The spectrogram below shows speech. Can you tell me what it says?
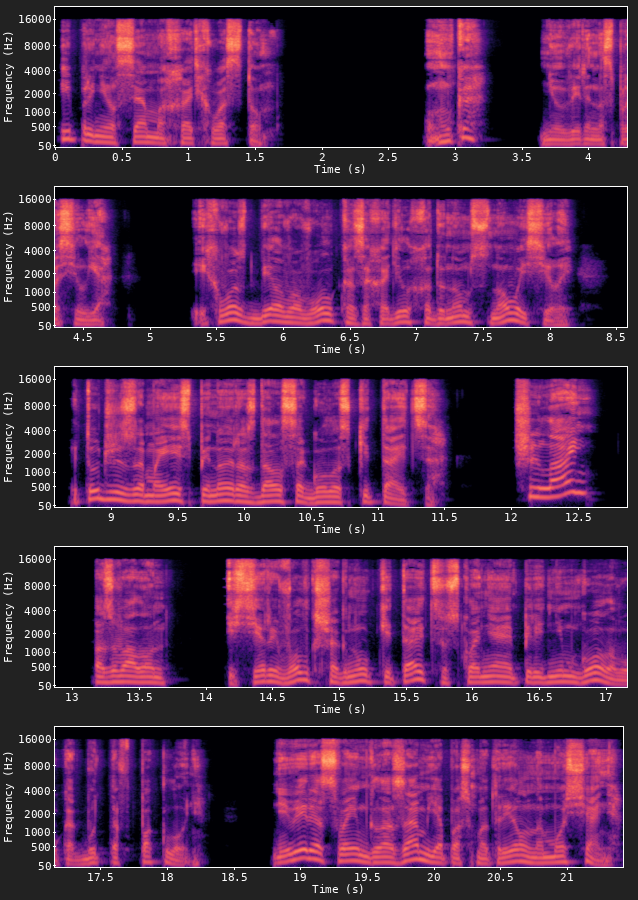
и принялся махать хвостом. «Умка?» — неуверенно спросил я. И хвост белого волка заходил ходуном с новой силой, и тут же за моей спиной раздался голос китайца. «Шилань?» — позвал он. И серый волк шагнул к китайцу, склоняя перед ним голову, как будто в поклоне. Не веря своим глазам, я посмотрел на Мосяня.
